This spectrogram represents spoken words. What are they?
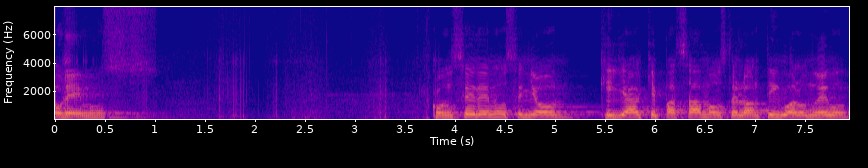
Oremos. Concédenos, Señor, que ya que pasamos de lo antiguo a lo nuevo,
